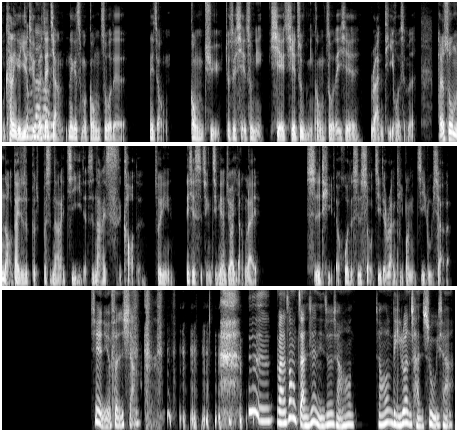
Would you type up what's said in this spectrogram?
我看了一个 YouTube 在讲那个什么工作的那种工具，就是协助你协协助你工作的一些软体或什么的。他就说我们脑袋就是不不是拿来记忆的，是拿来思考的，所以那些事情尽量就要仰赖实体的或者是手机的软体帮你记录下来。谢谢你的分享。是 马上展现，你就是想要想要理论阐述一下，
